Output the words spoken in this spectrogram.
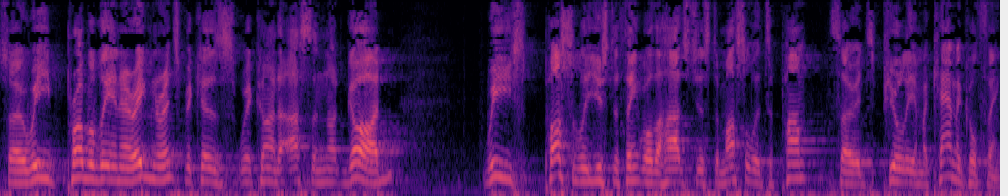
So we probably in our ignorance, because we're kind of us and not God, we possibly used to think, well, the heart's just a muscle, it's a pump, so it's purely a mechanical thing.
